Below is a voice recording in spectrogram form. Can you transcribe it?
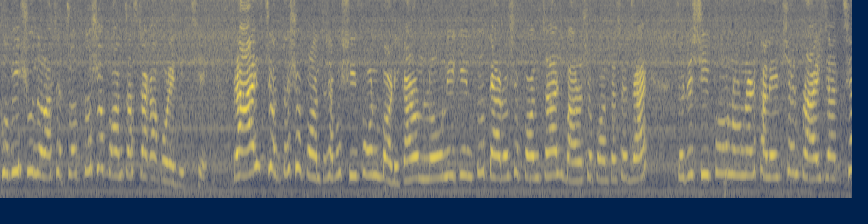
খুবই সুন্দর আছে চোদ্দোশো পঞ্চাশ টাকা করে দিচ্ছে। প্রাইস চোদ্দোশো পঞ্চাশ এবং শিফোন বডি, কারণ লোনই কিন্তু তেরোশো পঞ্চাশ, বারোশো পঞ্চাশে যায়। তো এটা শিফোন ওনার কালেকশন প্রাইস যাচ্ছে।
